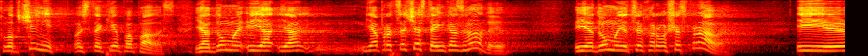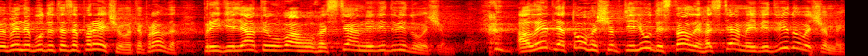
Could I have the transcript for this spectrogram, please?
хлопчині ось таке попалось. Я думаю, і я, я, я про це частенько згадую. І я думаю, це хороша справа. І ви не будете заперечувати, правда? Приділяти увагу гостям і відвідувачам. Але для того, щоб ті люди стали гостями і відвідувачами,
